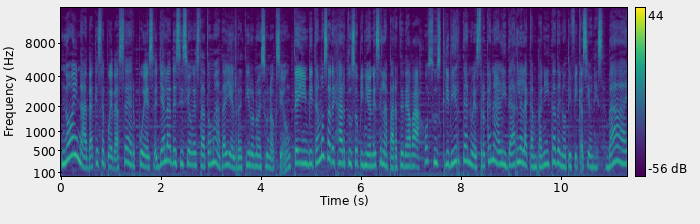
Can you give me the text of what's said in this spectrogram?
No hay nada que se pueda hacer, pues ya la decisión está tomada y el retiro no es una opción. Te invitamos a dejar tus opiniones en la parte de abajo, suscribirte a nuestro canal y darle a la campanita de notificaciones. Bye.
